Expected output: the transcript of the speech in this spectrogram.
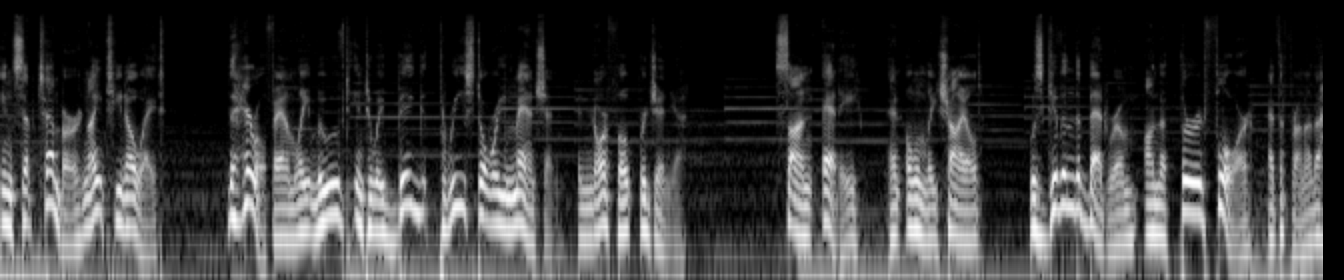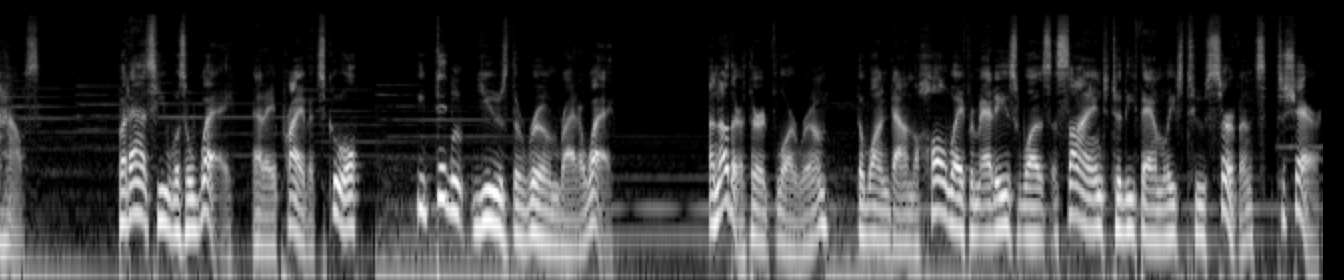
In September 1908, the Harrell family moved into a big three-story mansion in Norfolk, Virginia. Son Eddie, an only child, was given the bedroom on the third floor at the front of the house. But as he was away at a private school, he didn't use the room right away. Another third-floor room, the one down the hallway from Eddie's, was assigned to the family's two servants to share.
